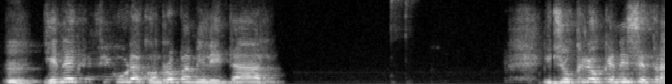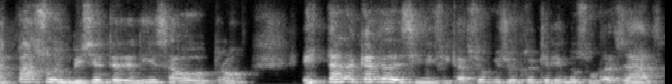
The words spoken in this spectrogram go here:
mm. y en este figura con ropa militar. Y yo creo que en ese traspaso de un billete de 10 a otro está la carga de significación que yo estoy queriendo subrayar.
